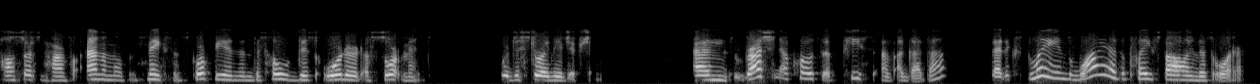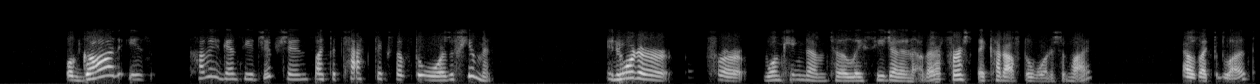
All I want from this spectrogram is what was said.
all sorts of harmful animals and snakes and scorpions, and this whole disordered assortment were destroying the Egyptians. And Rashi now quotes a piece of Agada that explains why are the plagues following this order. Well, God is coming against the Egyptians like the tactics of the wars of humans. In order for one kingdom to lay siege on another, first they cut off the water supply. That was like the blood.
